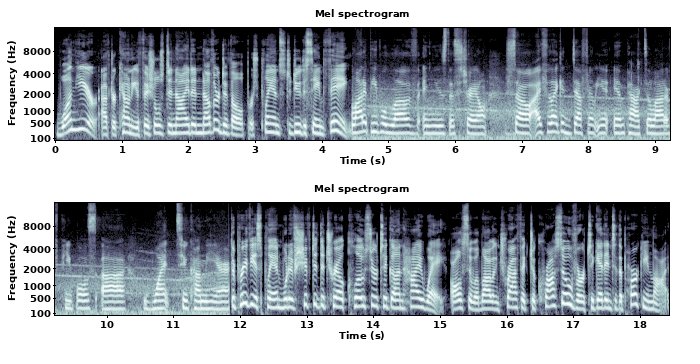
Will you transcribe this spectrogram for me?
one year after county officials denied another developer's plans to do the same thing. A lot of people love and use this trail, so I feel like it definitely impacts a lot of people's uh, want to come here. The previous plan would have shifted the trail closer to Gunn Highway, also allowing traffic to cross over to get into the parking lot.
